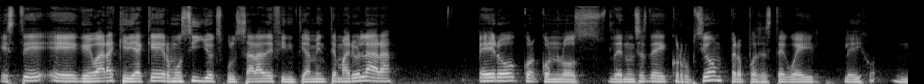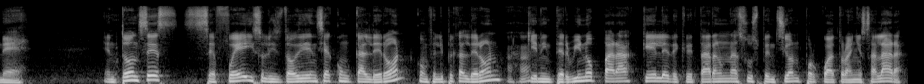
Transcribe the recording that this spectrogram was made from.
Este eh, Guevara quería que Hermosillo expulsara definitivamente a Mario Lara, pero con, con los denuncias de corrupción, pero pues este güey le dijo, ne. Entonces se fue y solicitó audiencia con Calderón, con Felipe Calderón, Ajá. quien intervino para que le decretaran una suspensión por cuatro años a Lara.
